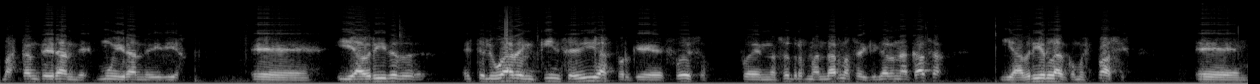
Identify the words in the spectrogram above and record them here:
bastante grande, muy grande diría. Eh, y abrir este lugar en 15 días porque fue eso, fue nosotros mandarnos a alquilar una casa y abrirla como espacio. Eh,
